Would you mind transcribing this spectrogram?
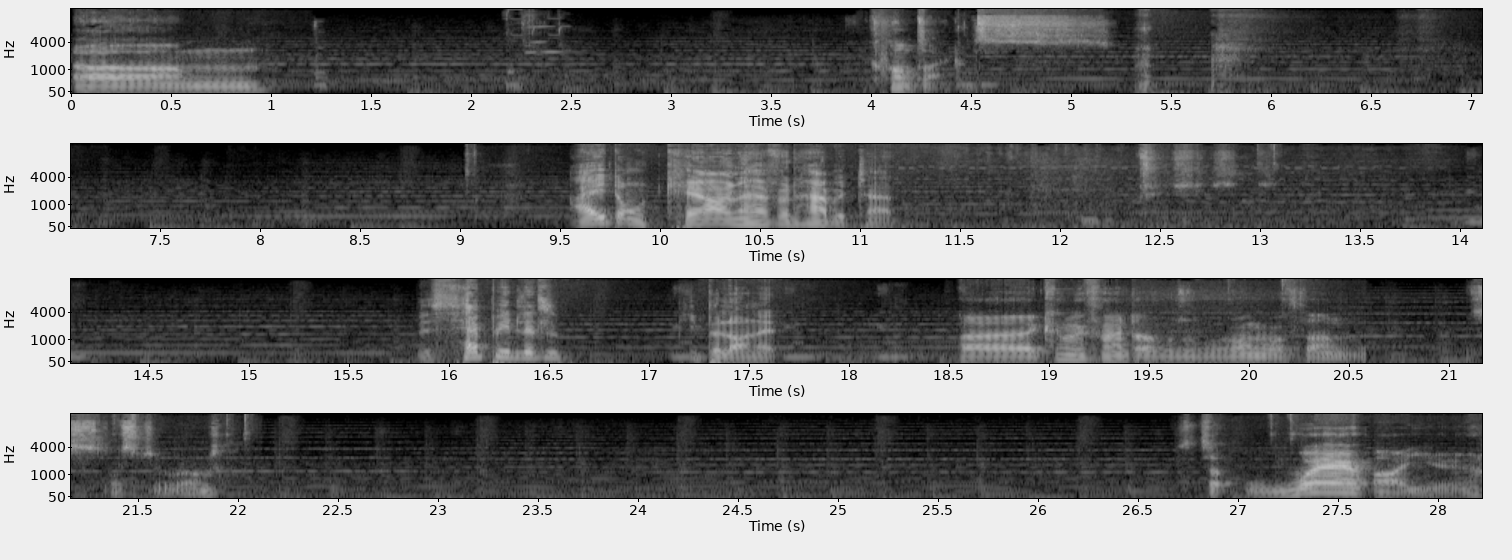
Um, contacts. I don't care and have a habitat. With happy little people on it. Uh, can we find out what's wrong with them? Let's, let's do that. So, where are you?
